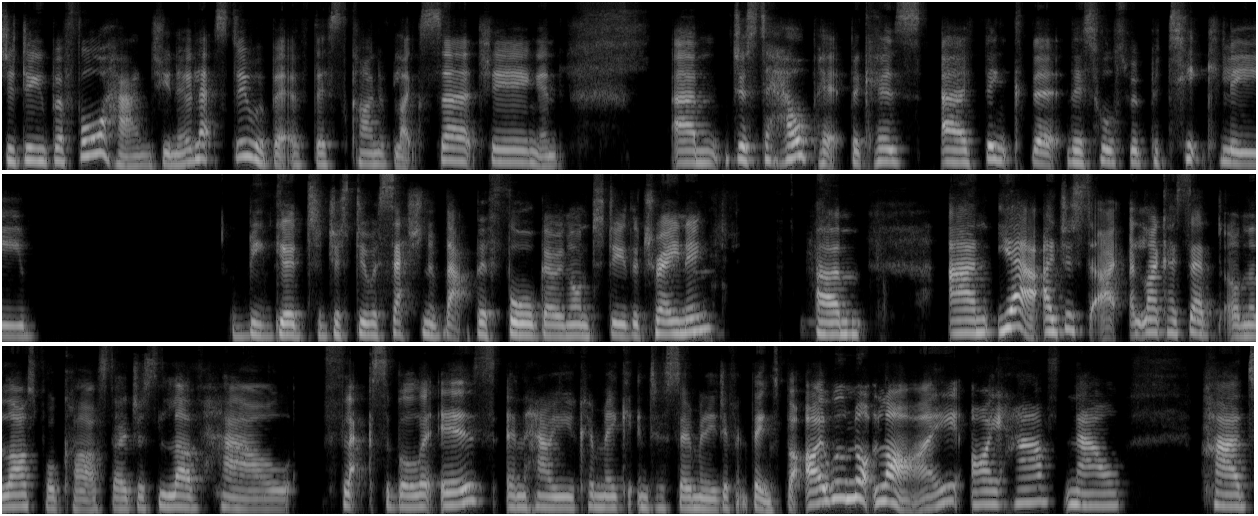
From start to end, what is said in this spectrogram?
to do beforehand. You know, let's do a bit of this kind of like searching and, um, just to help it because I think that this horse would particularly be good to just do a session of that before going on to do the training. Um, and yeah, I just I, like I said on the last podcast, I just love how flexible it is and how you can make it into so many different things. But I will not lie, I have now had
